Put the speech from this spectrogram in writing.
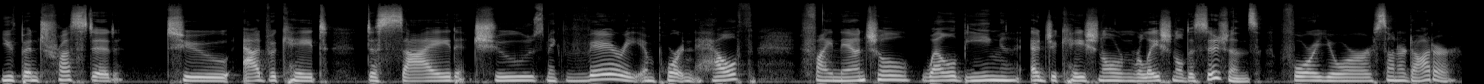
You've been trusted to advocate, decide, choose, make very important health, financial, well being, educational, and relational decisions for your son or daughter.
